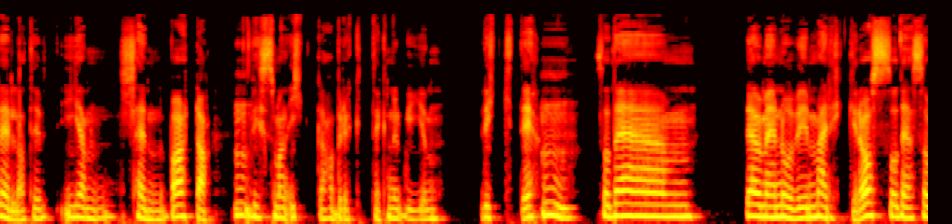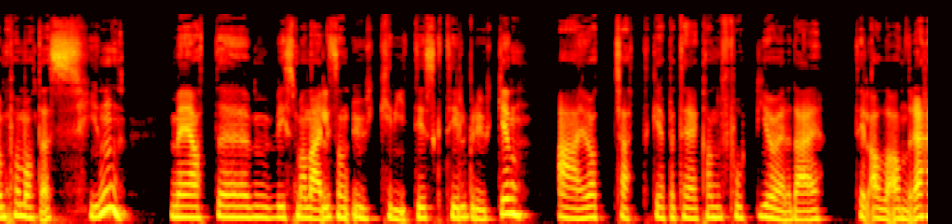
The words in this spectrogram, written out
relativt gjenkjennbart da, Mm. hvis man ikke har brukt teknologien riktig. Mm. Så det, det er jo mer noe vi merker oss, og det som på en måte er synd med at eh, hvis man er litt sånn ukritisk til bruken, er jo at chat-GPT kan fort gjøre deg til alle andre.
